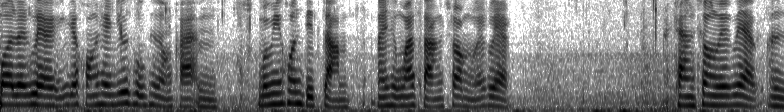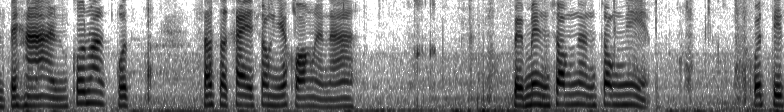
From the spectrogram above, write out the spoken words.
บอแรกๆอย่าของเฮ็ดยูทูบพี่น้องค่ะอืมบ่มีคนติดตามหมายถึงว่าสร้างช่องแรกๆสร้างช่องแรกๆอันไปหาอันคนมากด Subscribe ช่องยายของน่ะนะไปเม่นช่องนั่นช่องนี้กดติด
